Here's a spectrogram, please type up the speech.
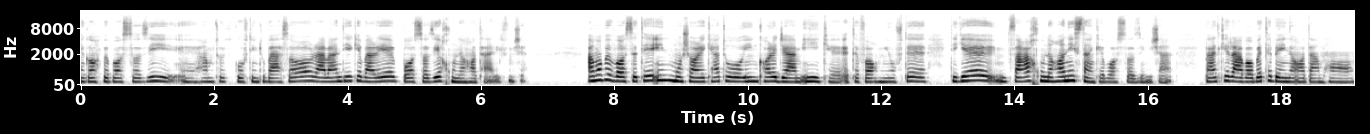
نگاه به بازسازی همونطور که گفتیم تو بحثا روندیه که برای بازسازی خونه ها تعریف میشه اما به واسطه این مشارکت و این کار جمعی که اتفاق میفته دیگه فقط خونه ها نیستن که بازسازی میشن بلکه روابط بین آدم ها،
